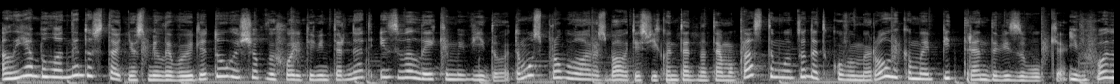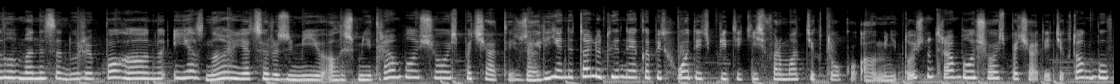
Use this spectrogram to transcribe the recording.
Але я була недостатньо сміливою для того, щоб виходити в інтернет із великими відео, тому спробувала розбавити свій контент на тему кастому додатковими роликами під трендові звуки. І виходило в мене це дуже погано, і я знаю, я це розумію, але ж мені треба було чогось почати. Взагалі я не та людина, яка підходить під якийсь формат Тіктоку, але мені точно треба було чогось почати. І Тікток був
